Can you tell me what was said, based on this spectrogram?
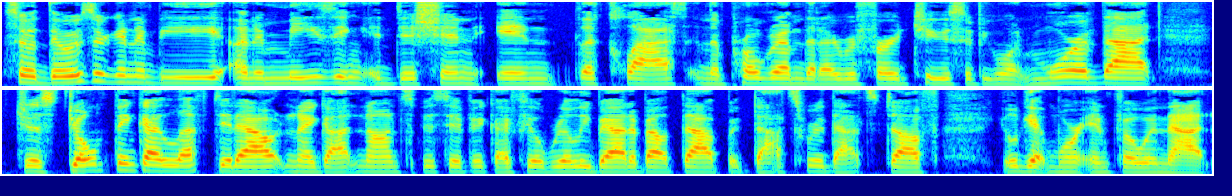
So those are going to be an amazing addition in the class, in the program that I referred to. So if you want more of that, just don't think I left it out and I got non-specific. I feel really bad about that, but that's where that stuff, you'll get more info in that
